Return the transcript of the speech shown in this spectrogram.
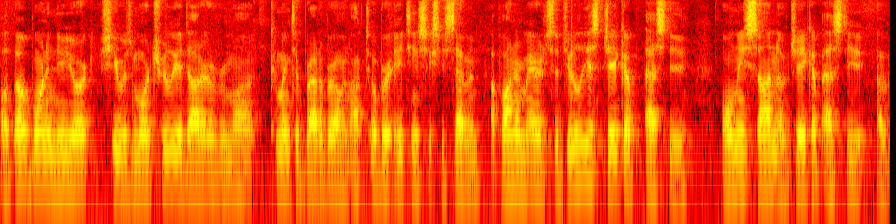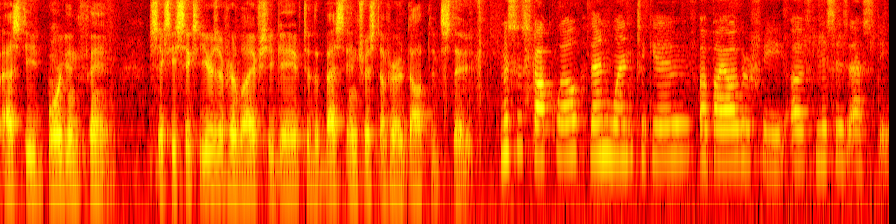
Although born in New York, she was more truly a daughter of Vermont, coming to Brattleboro in October 1867 upon her marriage to Julius Jacob Estey, only son of Jacob Estey of Estey Organ fame. 66 years of her life she gave to the best interest of her adopted state. Mrs. Stockwell then went to give a biography of Mrs. Estey.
